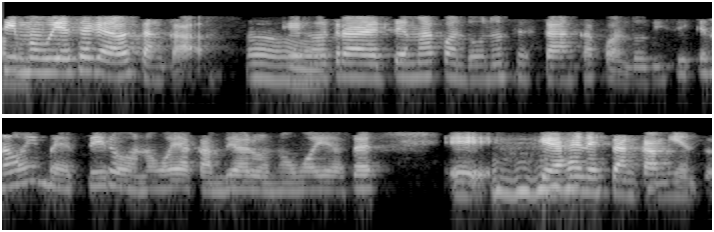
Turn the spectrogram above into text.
Si me hubiese quedado estancada, que es otra el tema cuando uno se estanca, cuando dices que no voy a invertir o no voy a cambiar o no voy a hacer, eh, quedas en estancamiento.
